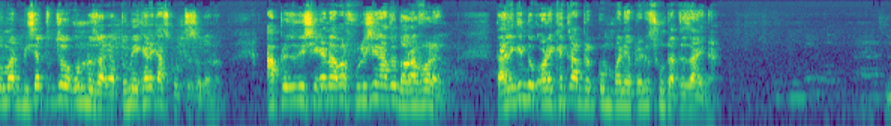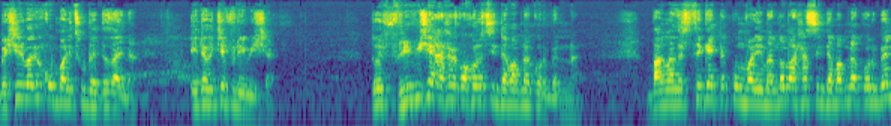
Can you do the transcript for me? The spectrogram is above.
তোমার ভিসা তো অন্য জায়গা, তুমি এখানে কাজ করতেছো কেন? আপনি যদি সেখানে আবার পুলিশের হাতে ধরা পড়েন, তাহলে কিন্তু অনেক ক্ষেত্রে আপনার কোম্পানি আপনাকে ছুটাতে যায় না। বেশিরভাগই কোম্পানি ছুটাতে যায় না। এটা হচ্ছে ফ্রি ভিসা তো ওই ফ্রি ভিসায় আসার কখনো চিন্তা ভাবনা করবেন না। বাংলাদেশ থেকে একটা কোম্পানির মাধ্যমে আসার চিন্তা ভাবনা করবেন,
